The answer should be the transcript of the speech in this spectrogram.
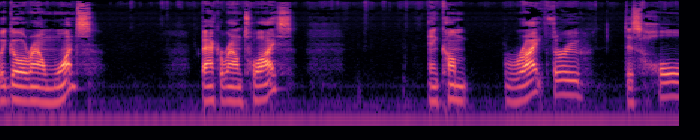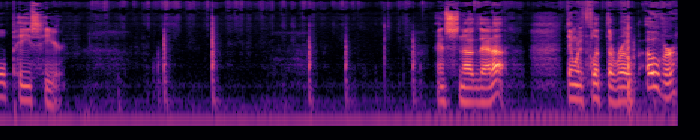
We go around once, back around twice, and come right through this whole piece here. And snug that up. Then we flip the rope over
